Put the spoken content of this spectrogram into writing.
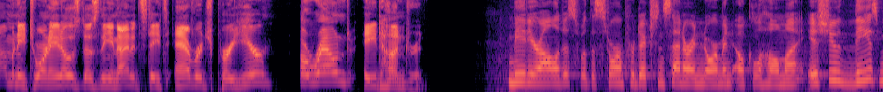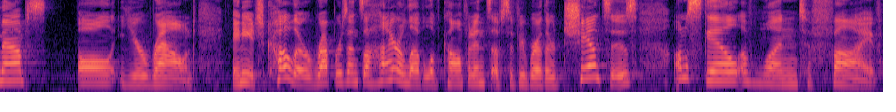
How many tornadoes does the United States average per year? Around 800. Meteorologists with the Storm Prediction Center in Norman, Oklahoma, issue these maps all year round. And each color represents a higher level of confidence of severe weather chances on a scale of 1 to 5,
